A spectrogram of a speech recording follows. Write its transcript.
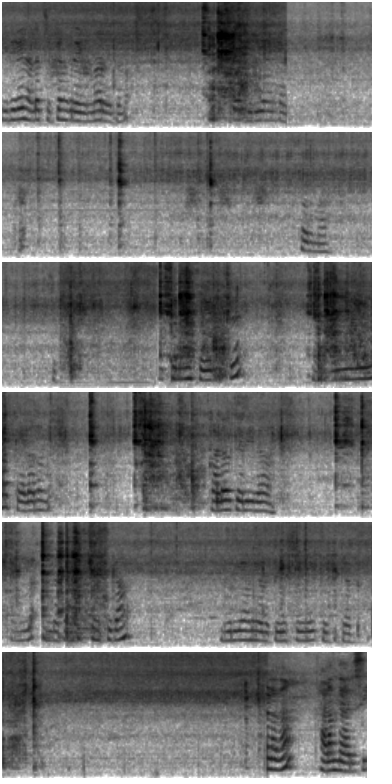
இதுவே நல்லா சிக்கன் கிரேவி மாதிரி இருக்கணும். பிரியாணி பண்ண- போதுமா? சிக்கனையும் சேர்த்துட்டு நல்லா கிளறணும். கலர் தெரியுதா? நல்லா இந்த கன்சிஸ்டன்சி தான். பிரியாணியோட டேஸ்ட்டே தூக்கி காட்டும் அவ்வளோதான் கலந்த அரிசி.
